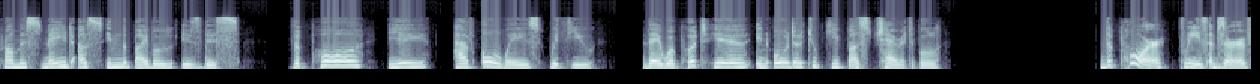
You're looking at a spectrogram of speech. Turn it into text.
promise made us in the Bible is this The poor ye have always with you. They were put here in order to keep us charitable. The poor, please observe,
